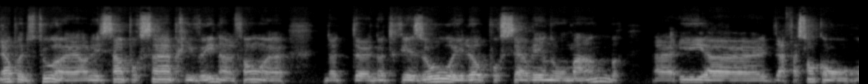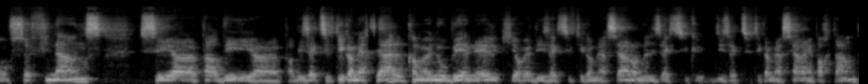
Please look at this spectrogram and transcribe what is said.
Non, pas du tout. Euh, on est 100% privé. Dans le fond, euh, notre, notre réseau est là pour servir nos membres. Euh, et la façon qu'on se finance, c'est par, des, par des activités commerciales, comme un OBNL qui aurait des activités commerciales. On a des, activités commerciales importantes.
